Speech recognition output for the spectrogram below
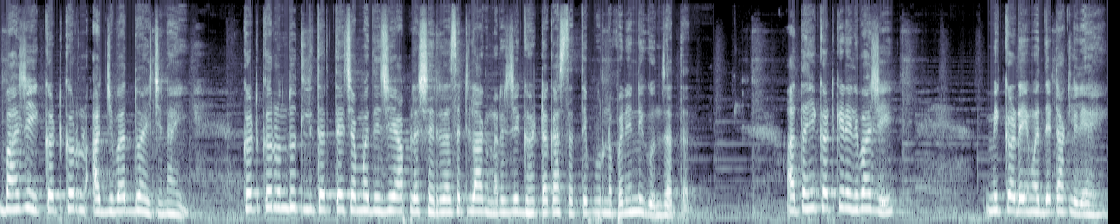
भाजी कट करून अजिबात धुवायची नाही. कट करून धुतली तर त्याच्यामध्ये जे आपल्या शरीरासाठी लागणारे जे घटक असतात ते पूर्णपणे निघून जातात. आता ही कट केलेली भाजी मी कढईमध्ये टाकलेली आहे.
